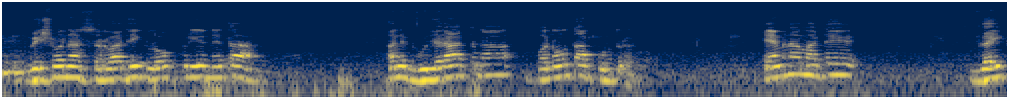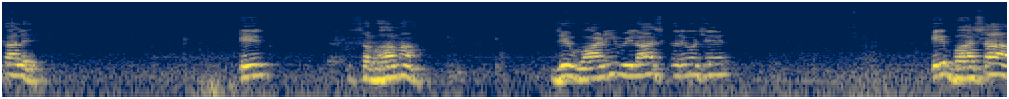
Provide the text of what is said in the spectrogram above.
વિશ્વના સર્વાધિક લોકપ્રિય નેતા અને ગુજરાતના પનોતા પુત્ર. એમના માટે ગઈકાલે એક સભામાં જે વાણી વિલાસ કર્યો છે, એ ભાષા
